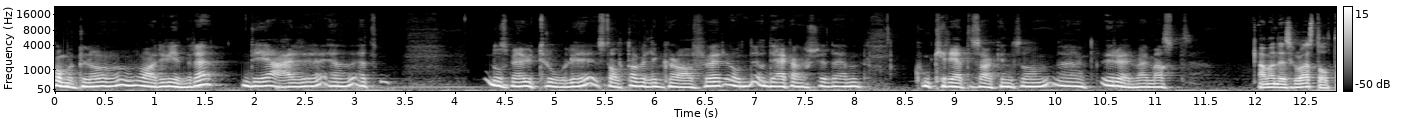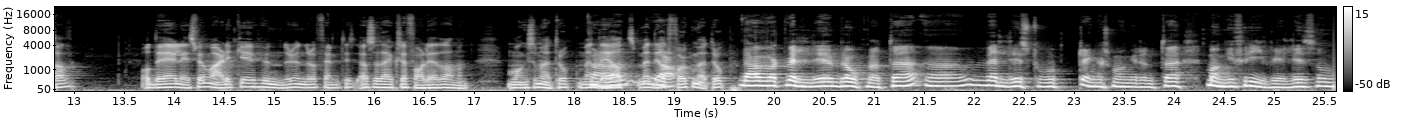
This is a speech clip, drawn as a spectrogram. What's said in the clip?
kommer til å vare videre. Det er en, et, noe som jeg er utrolig stolt av, veldig glad for, og, og det er kanskje den konkrete saken som uh, rører meg mest. Ja, men det skal du være stolt av. Og det leser vi om. Er det ikke 100-150 altså Det er ikke så farlig, det, da, men mange som møter opp. Men det, at, men det ja. at, folk møter opp Det har vært veldig bra oppmøte. Uh, veldig stort engasjement rundt det. Mange frivillige som,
